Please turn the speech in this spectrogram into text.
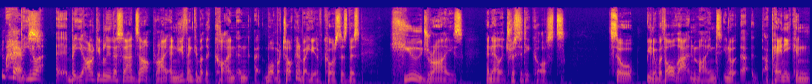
Who cares? But you know? Uh, but arguably this adds up, right? And you think about the co- and, and uh, what we're talking about here, of course, is this huge rise in electricity costs. So you know, with all that in mind, you know, a, a penny can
